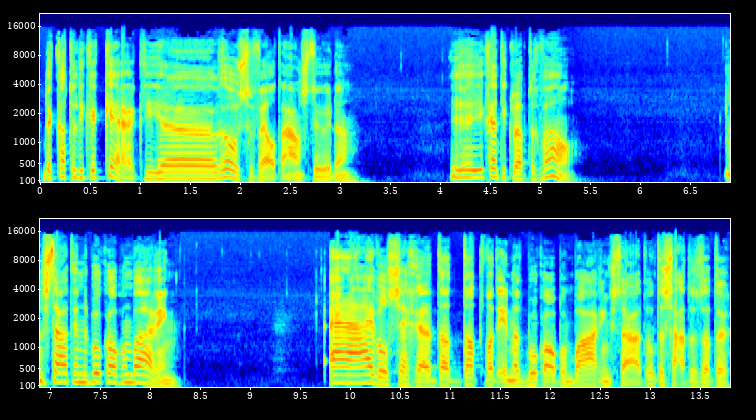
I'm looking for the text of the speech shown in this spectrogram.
De katholieke kerk die Roosevelt aanstuurde. Je, je kent die club toch wel? Dat staat in het boek Openbaring. En hij wil zeggen dat dat wat in het boek Openbaring staat. Want er staat dus dat er.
